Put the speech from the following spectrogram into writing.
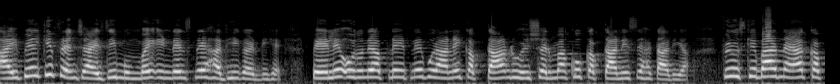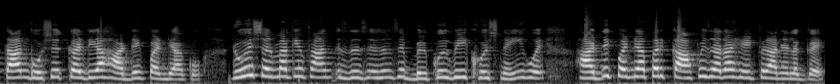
आईपीएल की फ्रेंचाइजी मुंबई इंडियंस ने हद ही कर दी है। पहले उन्होंने अपने इतने पुराने कप्तान रोहित शर्मा को कप्तानी से हटा दिया। फिर उसके बाद नया कप्तान घोषित कर दिया हार्दिक पांड्या को। रोहित शर्मा के फैंस इस डिसीज़न से बिल्कुल भी खुश नहीं हुए। हार्दिक पांड्या पर काफ़ी ज़्यादा हेट फैलाने लग गए।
